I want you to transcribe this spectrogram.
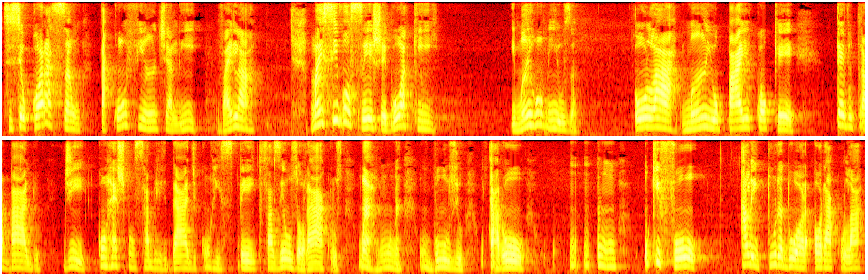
Se seu coração está confiante ali, vai lá. Mas se você chegou aqui e mãe Romilza, ou lá, mãe ou pai qualquer, teve o trabalho, de, com responsabilidade, com respeito, fazer os oráculos, uma runa, um búzio, um tarô, um, um, um, o que for, a leitura do oracular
